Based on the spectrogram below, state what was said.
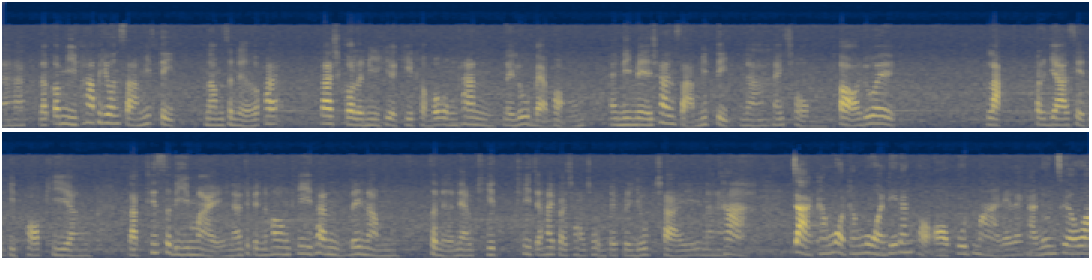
นะคะแล้วก็มีภาพยนตร์สามมิตินำเสนอพระราชกรณียกิจของพระองค์ท่านในรูปแบบของแอนิเมชันสามมิตินะให้ชม ต่อด้วย หลักปรัชญาเศรษฐกิจพอเพียง หลักทฤษฎีใหม่นะที่เป็นห้องที่ท่านได้นำเสนอแนวคิดที่จะให้ประชาชนไปประยุกต์ใช้นะคะค่ะจากทั้งหมดทั้งมวลที่ท่านผออพูดมาเนี่ยนะคะนุ่นเชื่อว่า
